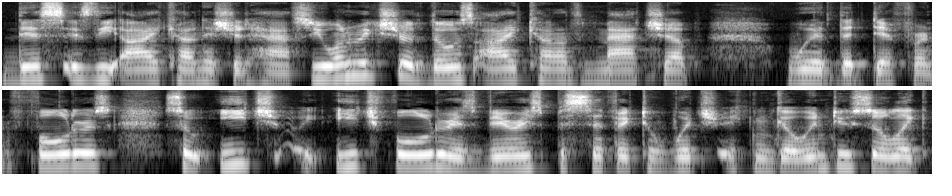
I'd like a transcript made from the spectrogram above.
this is the icon it should have. So you want to make sure those icons match up with the different folders. So each each folder is very specific to which it can go into. So like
